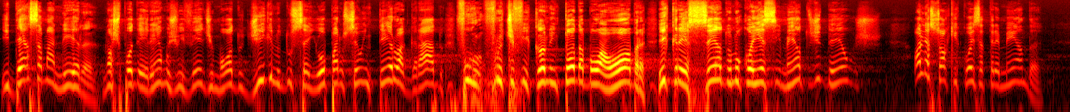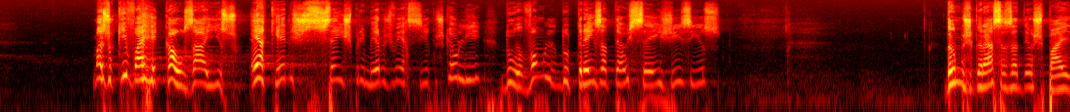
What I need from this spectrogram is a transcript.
E dessa maneira, nós poderemos viver de modo digno do Senhor para o seu inteiro agrado, frutificando em toda boa obra e crescendo no conhecimento de Deus. Olha só que coisa tremenda. Mas o que vai causar isso? É aqueles seis primeiros versículos que eu li. Do, vamos do 3 até os 6, diz isso. Damos graças a Deus Pai,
